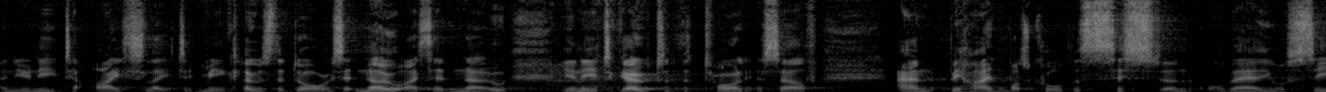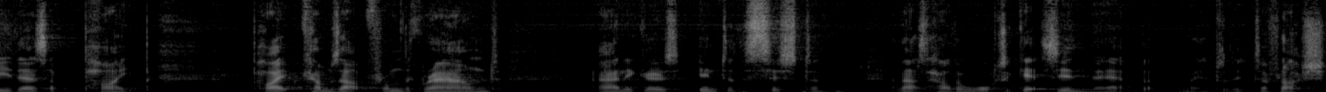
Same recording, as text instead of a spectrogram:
and you need to isolate it. You mean close the door? He said, no. I said, no. You need to go to the toilet yourself. And behind what's called the cistern, or there, you'll see there's a pipe. Pipe comes up from the ground and it goes into the cistern, and that's how the water gets in there that enables it to flush.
